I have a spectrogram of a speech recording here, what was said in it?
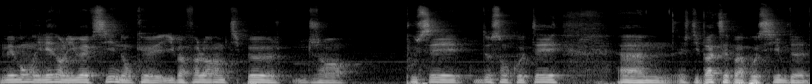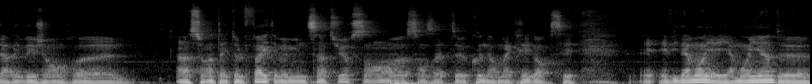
mais bon, il est dans l'UFC, donc il va falloir un petit peu, genre, pousser de son côté. Euh, je dis pas que c'est pas possible d'arriver genre euh, sur un title fight et même une ceinture sans, euh, sans être Conor McGregor. C'est évidemment il y, a moyen de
